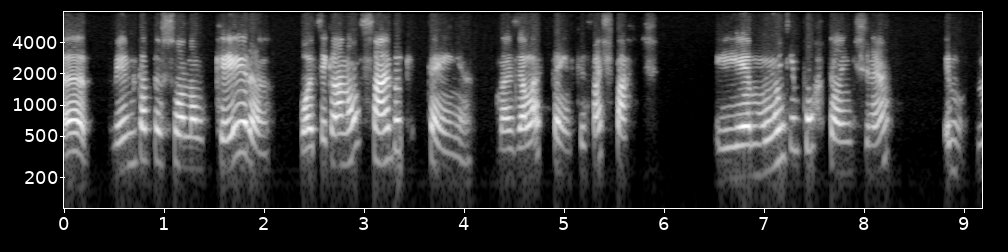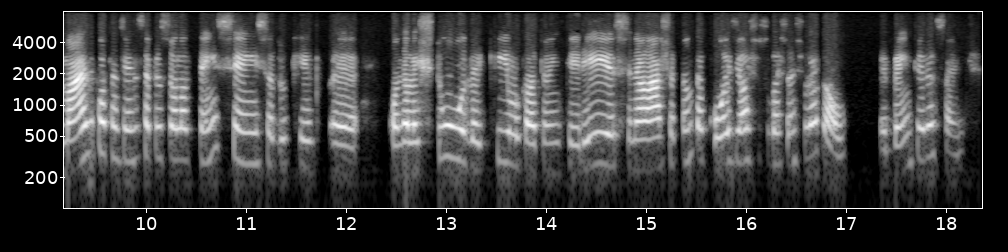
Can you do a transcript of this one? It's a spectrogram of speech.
É, mesmo que a pessoa não queira, pode ser que ela não saiba que tenha, mas ela tem, porque faz parte. E é muito importante, né? Mais importante ainda se a pessoa ela tem ciência do que é, quando ela estuda aquilo, que ela tem um interesse, né, ela acha tanta coisa e eu acho isso bastante legal. É bem interessante.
